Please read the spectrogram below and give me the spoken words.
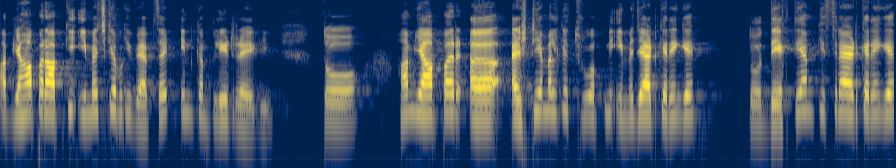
अब यहाँ पर आपकी इमेज के वेबसाइट इनकम्प्लीट रहेगी। तो हम यहाँ पर एच के थ्रू अपनी इमेज ऐड करेंगे। तो देखते हैं हम किस तरह ऐड करेंगे।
